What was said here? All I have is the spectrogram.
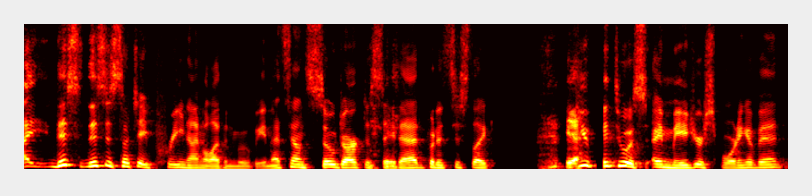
I this this is such a pre 9/11 movie and that sounds so dark to say that but it's just like Yeah. if you've been to a major sporting event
